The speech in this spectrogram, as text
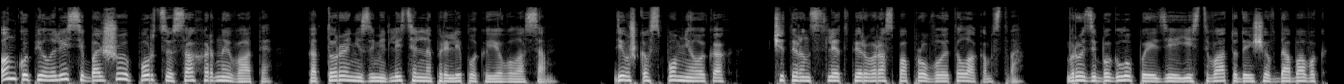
Он купил Лисе большую порцию сахарной ваты, которая незамедлительно прилипла к ее волосам. Девушка вспомнила, как в 14 лет первый раз попробовала это лакомство. Вроде бы глупая идея есть вату, да еще вдобавок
